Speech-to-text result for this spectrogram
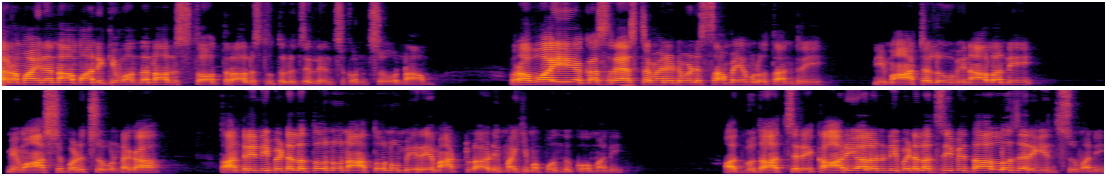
ఘనమైన నామానికి వందనాలు స్తోత్రాలు స్థుతులు చెల్లించుకుంటూ ఉన్నాం. ప్రభు ఈ యొక్క శ్రేష్టమైనటువంటి సమయంలో తండ్రి నీ మాటలు వినాలని మేము ఆశపడుచు ఉండగా తండ్రి నీ బిడ్డలతోనూ నాతోనూ మీరే మాట్లాడి మహిమ పొందుకోమని అద్భుత ఆశ్చర్య కార్యాలను నీ బిడ్డల జీవితాల్లో జరిగించుమని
